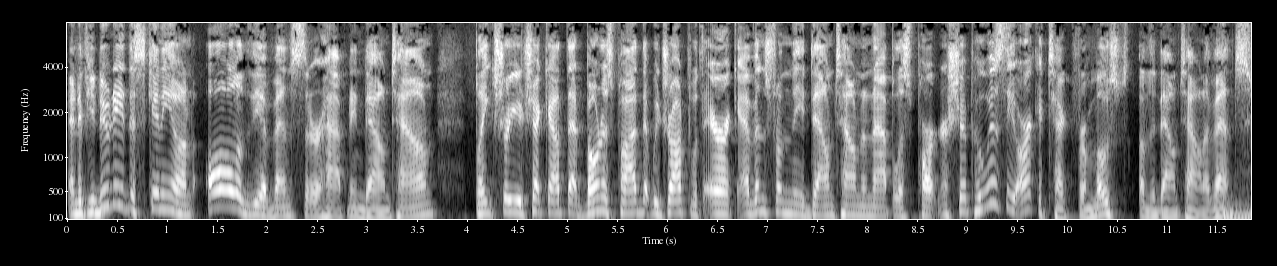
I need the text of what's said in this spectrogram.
And if you do need the skinny on all of the events that are happening downtown, make sure you check out that bonus pod that we dropped with Erik Evans from the Downtown Annapolis Partnership, who is the architect for most of the downtown events.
